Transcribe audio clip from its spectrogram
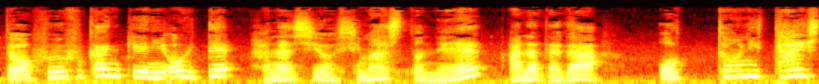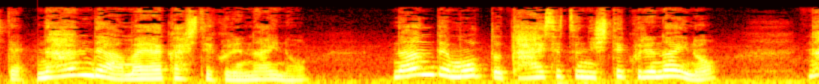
人夫婦関係において話をしますとねあなたが夫に対してなんで甘やかしてくれないの？なんでもっと大切にしてくれないの？な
